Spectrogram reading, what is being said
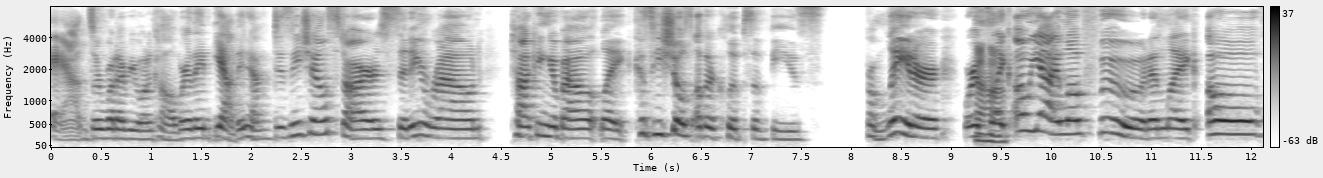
ads or whatever you want to call it, where they yeah they'd have Disney Channel stars sitting around talking about like because he shows other clips of these from later where it's Uh-huh. like oh yeah I love food and like oh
